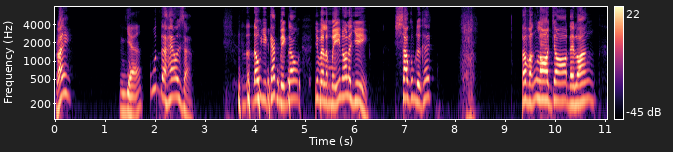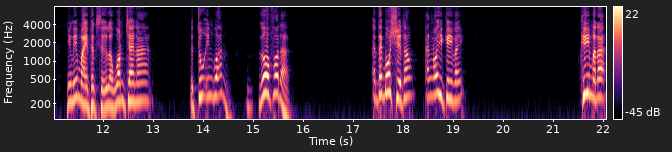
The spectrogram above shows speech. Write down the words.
Right? Dạ. What the hell is that? đâu gì khác biệt đâu. Như vậy là Mỹ nó là gì? Sao cũng được hết. Tao vẫn lo cho Đài Loan. Nhưng nếu mày thực sự là one China, the two in one, go for that. Em thấy bullshit không? Anh nói gì kỳ vậy? Khi mà đã,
